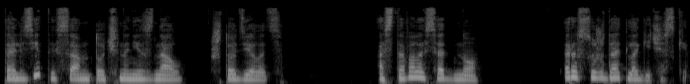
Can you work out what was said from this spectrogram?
Тальзит и сам точно не знал, что делать. Оставалось одно рассуждать логически.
